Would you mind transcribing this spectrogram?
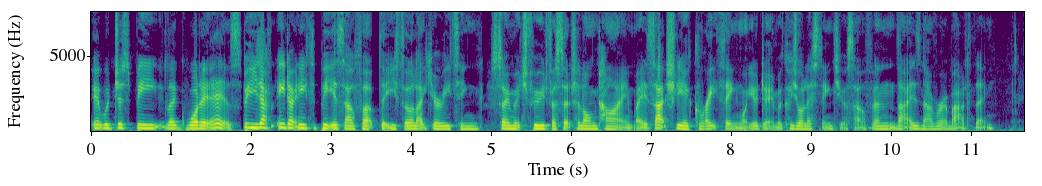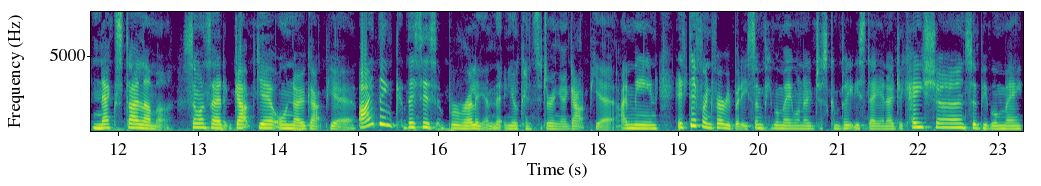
It would just be like what it is. But you definitely don't need to beat yourself up that you feel like you're eating so much food for such a long time. It's actually a great thing what you're doing because you're listening to yourself, and that is never a bad thing. Next dilemma. Someone said gap year or no gap year. I think this is brilliant that you're considering a gap year. I mean, it's different for everybody. Some people may want to just completely stay in education, some people may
